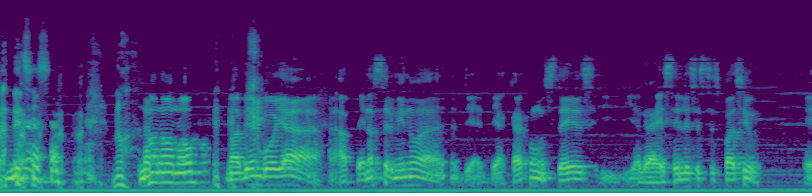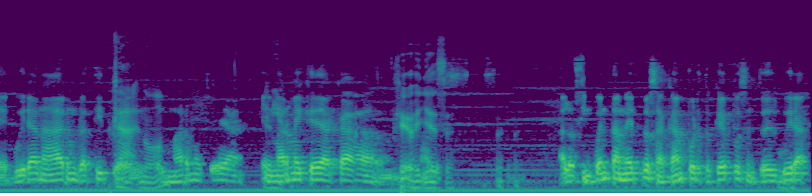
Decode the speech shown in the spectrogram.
a veces. No. no, no, no. Más bien voy a, apenas termino de, acá con ustedes y, agradecerles este espacio. Eh, voy a ir a nadar un ratito. el, mar me queda, el mar me queda acá. Qué belleza. A los, 50 metros acá en Puerto Quepos, entonces voy a ir a,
